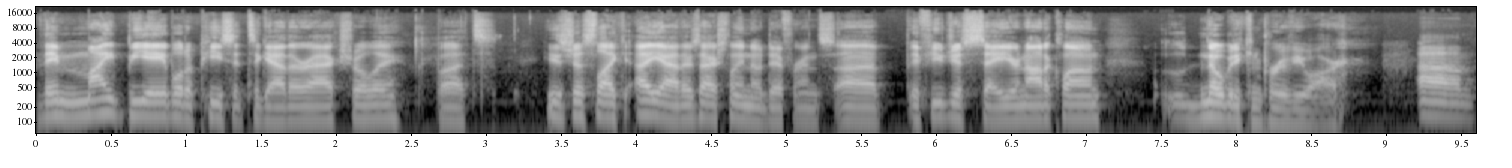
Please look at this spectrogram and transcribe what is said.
they might be able to piece it together actually, but he's just like, oh yeah, there's actually no difference. Uh, if you just say you're not a clone, nobody can prove you are. Um,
